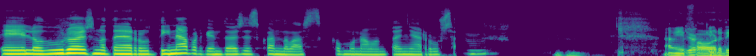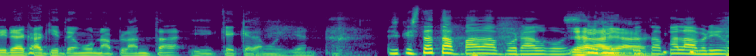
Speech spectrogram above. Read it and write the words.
lo duro es no tener rutina, porque entonces es cuando vas como una montaña rusa. Mm. A mi favor diré que aquí tengo una planta y que queda muy bien. Es que está tapada por algo, ¿eh? tapa el abrigo.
